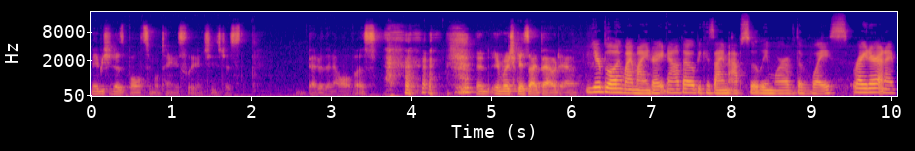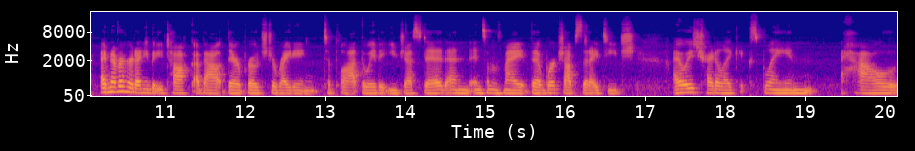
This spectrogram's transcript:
maybe she does both simultaneously, and she's just better than all of us. and in which case, I bow down. You're blowing my mind right now, though, because I'm absolutely more of the voice writer, and I've I've never heard anybody talk about their approach to writing to plot the way that you just did. And in some of my the workshops that I teach, I always try to like explain how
